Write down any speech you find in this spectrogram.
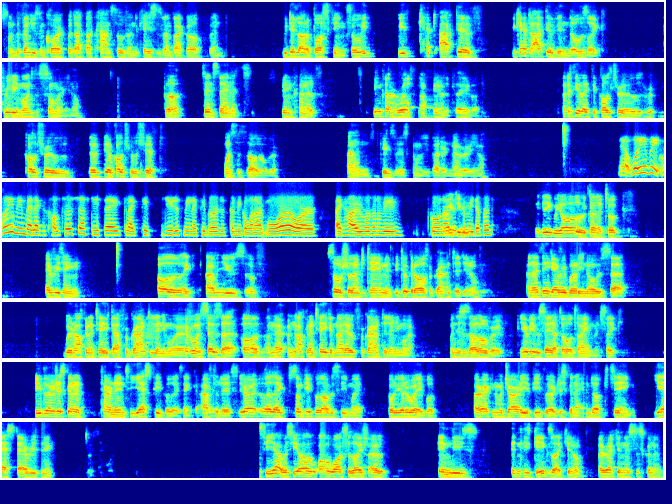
some the venues in Cork, but that got cancelled and the cases went back up, and we did a lot of busking. So we we've kept active. We kept active in those like three months of summer, you know. But since then, it's been kind of been kind of rough not being able to play. But I feel like the cultural cultural there'll be a cultural shift once this is all over, and gigs are just going to be better than ever, you know. Yeah. What do you mean? What do you mean by like a cultural shift? Do you think like people? Do you just mean like people are just going to be going out more, or like how we're going to be going out I is going to be different? I think we all kind of took everything, all like avenues of social entertainment. We took it all for granted, you know. And I think everybody knows that we're not going to take that for granted anymore. Everyone says that, oh, I'm not, I'm not going to take a night out for granted anymore when this is all over. You hear people say that the whole time. It's like people are just going to turn into yes people, I think, after this. You're well, like some people obviously might go the other way, but I reckon the majority of people are just going to end up saying yes to everything. See, yeah, we see all, all walks of life out in these in these gigs, like you know. I reckon this is going to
